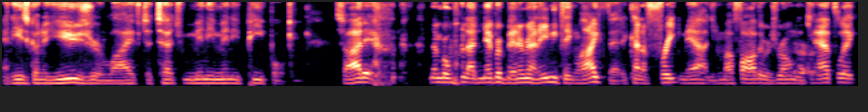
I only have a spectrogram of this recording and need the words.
and He's going to use your life to touch many, many people." So I did. Number one, I'd never been around anything like that. It kind of freaked me out. You know, my father was Roman Catholic.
